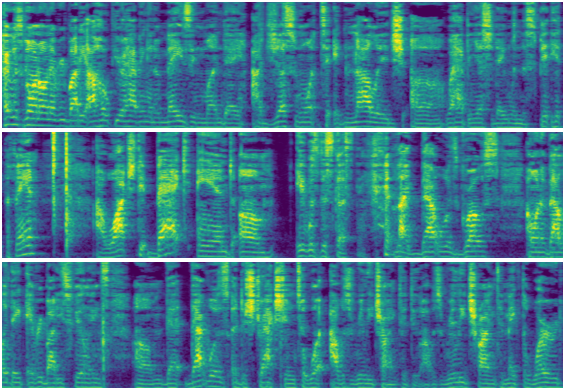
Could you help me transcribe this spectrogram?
Hey, what's going on, everybody? I hope you're having an amazing Monday. I just want to acknowledge uh, what happened yesterday when the spit hit the fan. I watched it back and um, it was disgusting. like that was gross. I want to validate everybody's feelings. Um, that that was a distraction to what I was really trying to do. I was really trying to make the word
